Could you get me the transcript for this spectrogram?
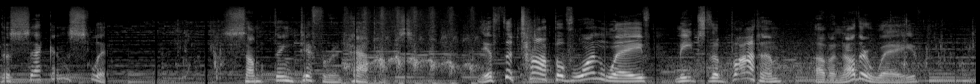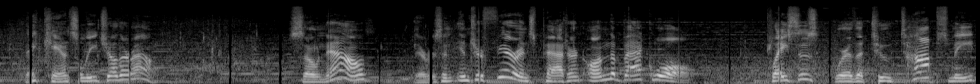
the second slit, something different happens. If the top of one wave meets the bottom of another wave, they cancel each other out. So now there is an interference pattern on the back wall. Places where the two tops meet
